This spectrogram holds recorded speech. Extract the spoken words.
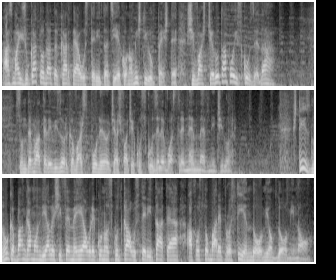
Ați mai jucat odată cartea austerității, economiștii lupește Și v-aș cerut apoi scuze, da? Suntem la televizor că v-aș spune eu ce aș face cu scuzele voastre nemernicilor Știți, nu, că Banca Mondială și FMI au recunoscut că austeritatea a fost o mare prostie în 2008-2009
